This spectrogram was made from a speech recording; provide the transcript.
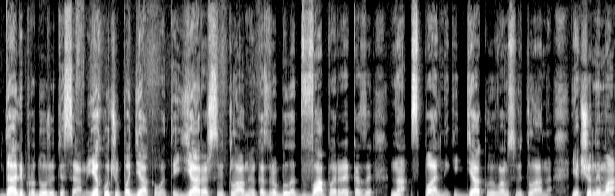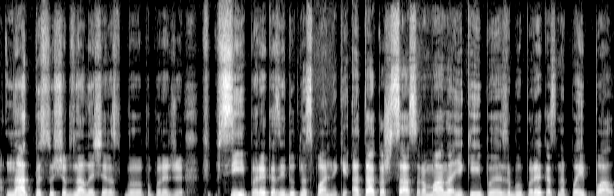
далі продовжуйте самі. Я хочу подякувати Ярош Світлану, яка зробила два перекази на спальники. Дякую вам, Світлана. Якщо нема надпису, щоб знали, я ще раз е, попереджую, всі перекази йдуть на спальники. А також Сас Романа, який зробив переказ на PayPal.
